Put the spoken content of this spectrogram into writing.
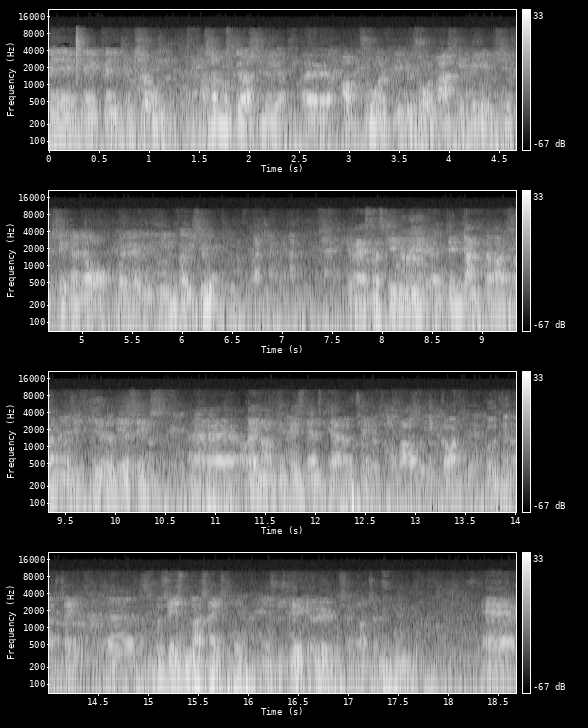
med, med kvalifikationen. Og så måske også lige øh, opturen, fordi du tog faktisk en VM senere det år øh, inden for ICU. Ja. Jamen altså, der skete jo det. Dengang der var det sådan, at i 4 der bliver 6, øh, og rent nok det bedste danske herreresultat, og var jo et godt et godkendt resultat. Øh, processen var så ikke så god. Jeg synes ikke, jeg løb så godt, som jeg kunne. Øh,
